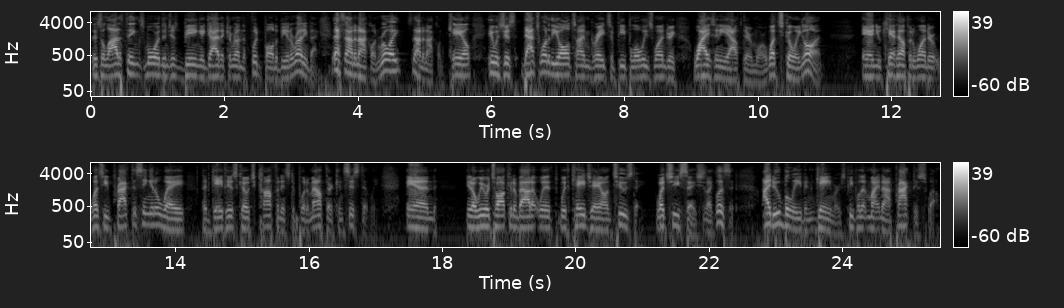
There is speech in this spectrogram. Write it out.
There's a lot of things more than just being a guy that can run the football to being a running back. That's not a knock on Roy. It's not a knock on Cale. It was just that's one of the all-time greats of people always wondering why isn't he out there more? What's going on? And you can't help but wonder, was he practicing in a way that gave his coach confidence to put him out there consistently? And you know, we were talking about it with with KJ on Tuesday. What'd she say? She's like, listen, I do believe in gamers, people that might not practice well,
